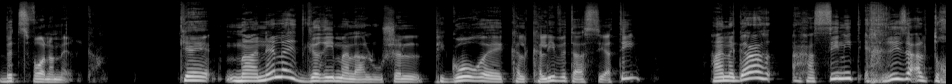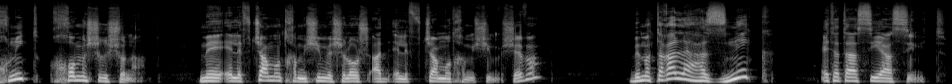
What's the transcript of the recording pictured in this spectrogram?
בצפון אמריקה. כמענה לאתגרים הללו של פיגור אה, כלכלי ותעשייתי, ההנהגה הסינית הכריזה על תוכנית חומש ראשונה, מ-1953 עד 1957, במטרה להזניק את התעשייה הסינית.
